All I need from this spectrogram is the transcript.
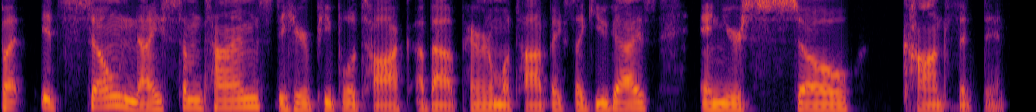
But it's so nice sometimes to hear people talk about paranormal topics like you guys, and you're so confident.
